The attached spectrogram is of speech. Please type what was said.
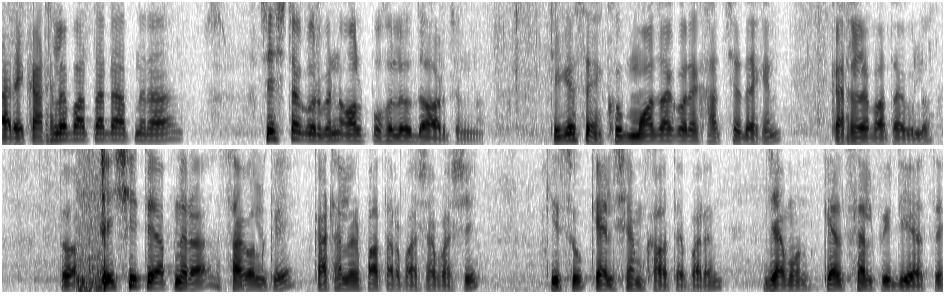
আর এই কাঁঠালের পাতাটা আপনারা চেষ্টা করবেন অল্প হলেও দেওয়ার জন্য। ঠিক আছে? খুব মজা করে খাচ্ছে দেখেন কাঁঠালের পাতাগুলো। তো এই শীতে আপনারা ছাগলকে কাঁঠালের পাতার পাশাপাশি কিছু ক্যালসিয়াম খাওয়াতে পারেন। যেমন ক্যালসালফিডি আছে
